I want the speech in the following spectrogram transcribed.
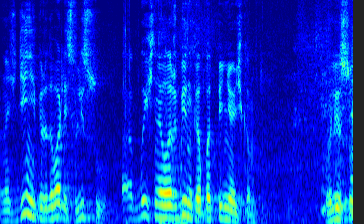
Значит, деньги передавались в лесу. Обычная ложбинка под пенечком в лесу.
